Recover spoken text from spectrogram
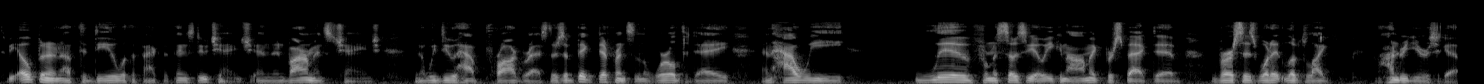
to be open enough to deal with the fact that things do change and environments change. You know, we do have progress. There's a big difference in the world today and how we live from a socioeconomic perspective versus what it looked like 100 years ago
